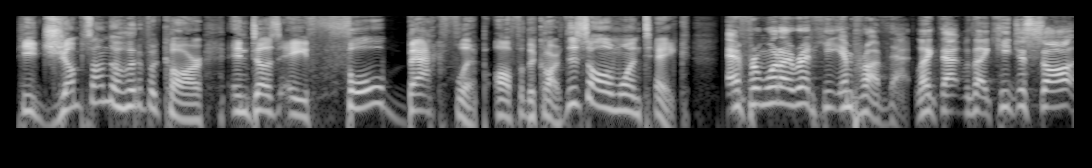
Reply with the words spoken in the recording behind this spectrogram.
He jumps on the hood of a car and does a full backflip off of the car. This is all in one take. And from what I read, he improv that. Like that like he just saw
